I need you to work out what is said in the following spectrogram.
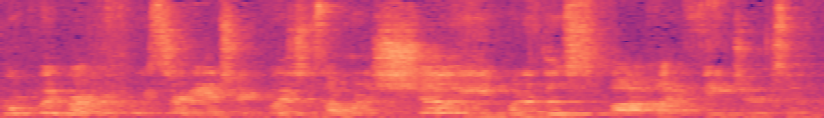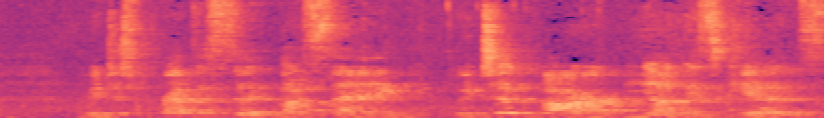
real quick, right before we start answering questions, I want to show you one of those spotlight features. And let me just preface it by saying we took our youngest kids,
